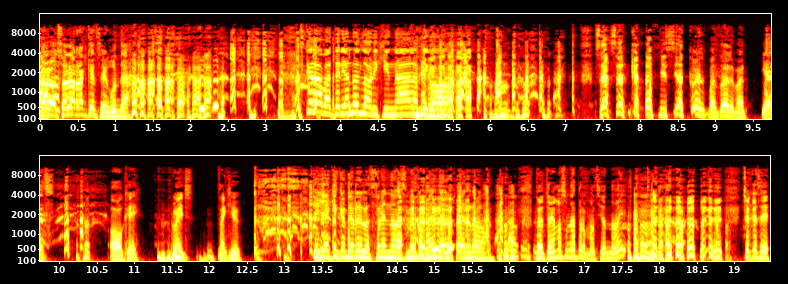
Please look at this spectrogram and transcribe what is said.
Pero solo arranca en segunda. Es que la batería no es la original, amigo. Se acerca el oficial con el pastor alemán. Yes. Ok. Great. Thank you. Que ya hay que cambiarle los frenos, me comenta el perro. Pero tenemos una promoción, ¿no? Chéquese,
